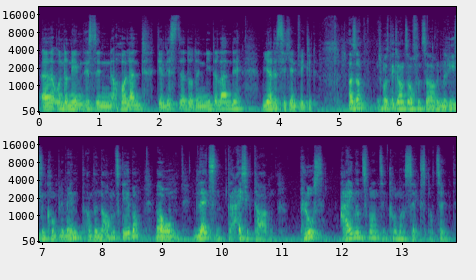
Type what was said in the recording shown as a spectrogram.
Äh, Unternehmen ist in Holland gelistet oder in Niederlande. Wie hat es sich entwickelt? Also, ich muss dir ganz offen sagen, ein Riesenkompliment an den Namensgeber. Warum? In den letzten 30 Tagen plus 21,6 Prozent.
